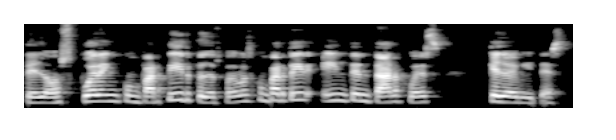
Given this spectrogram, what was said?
te los pueden compartir, te los podemos compartir e intentar pues que lo evites.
